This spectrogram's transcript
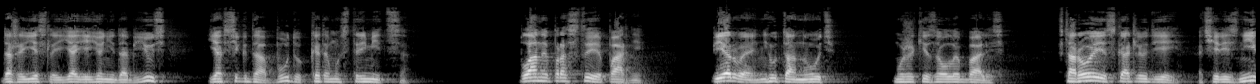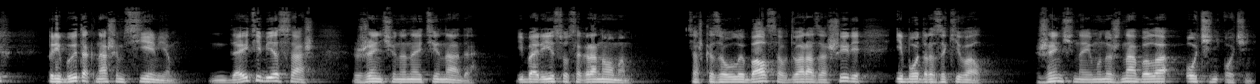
даже если я ее не добьюсь, я всегда буду к этому стремиться. Планы простые, парни. Первое – не утонуть. Мужики заулыбались. Второе – искать людей, а через них – прибыток нашим семьям. Да и тебе, Саш, женщину найти надо. И Борису с агрономом. Сашка заулыбался в два раза шире и бодро закивал. Женщина ему нужна была очень-очень.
